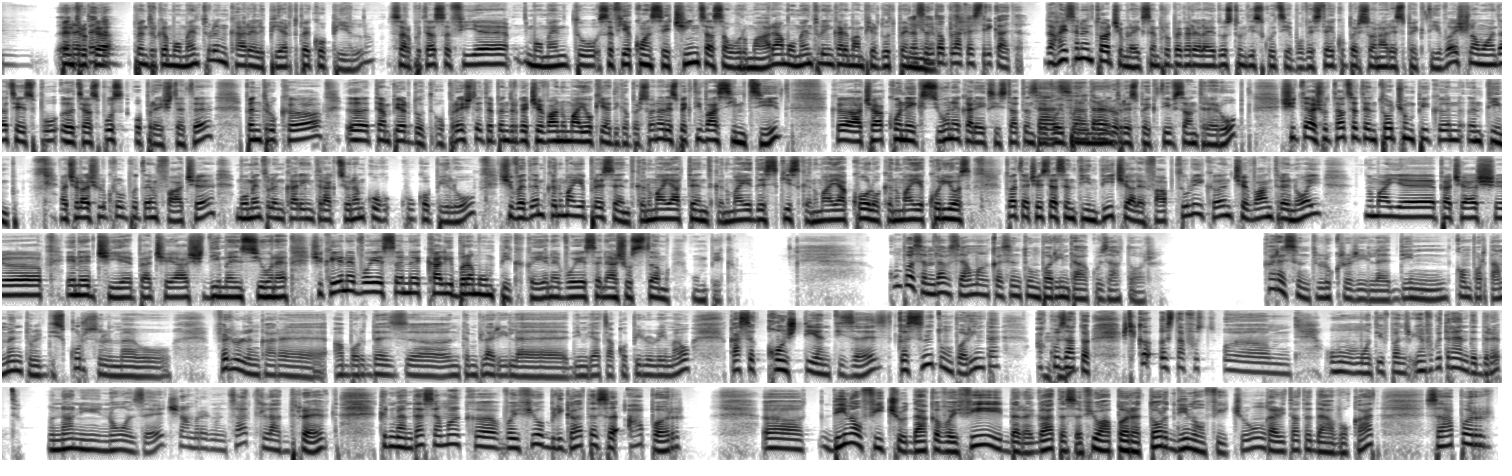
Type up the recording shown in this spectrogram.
pentru că, pentru că momentul în care îl pierd pe copil s-ar putea să fie momentul, să fie consecința sau urmarea momentului în care m-am pierdut pe că mine. sunt o placă stricată. Dar hai să ne întoarcem la exemplu pe care l-ai dus tu în discuție. Povesteai cu persoana respectivă și la un moment dat ți-a spus, ți-a spus oprește-te pentru că ă, te-am pierdut. Oprește-te pentru că ceva nu mai e ok. Adică persoana respectivă a simțit că acea conexiune care a existat între s-a, voi până în momentul respectiv s-a întrerupt și te-a ajutat să te întorci un pic în, în timp. Același lucru îl putem face în momentul în care interacționăm cu, cu copilul și vedem că nu mai e prezent, că nu mai e atent, că nu mai e deschis, că nu mai e acolo, că nu mai e curios. Toate acestea sunt indicii ale faptului că ceva între noi nu mai e pe aceeași uh, energie, pe aceeași dimensiune și că e nevoie să ne calibrăm un pic, că e nevoie să ne ajustăm un pic. Cum pot să-mi dau seama că sunt un părinte acuzator? Care sunt lucrurile din comportamentul, discursul meu, felul în care abordez uh, întâmplările din viața copilului meu, ca să conștientizez că sunt un părinte acuzator. Mm-hmm. Știi că ăsta a fost uh, un motiv pentru... I-am făcut trei ani de drept în anii 90 și am renunțat la drept când mi-am dat seama că voi fi obligată să apăr Uh, din oficiu, dacă voi fi delegată să fiu apărător din oficiu, în calitate de avocat, să apăr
